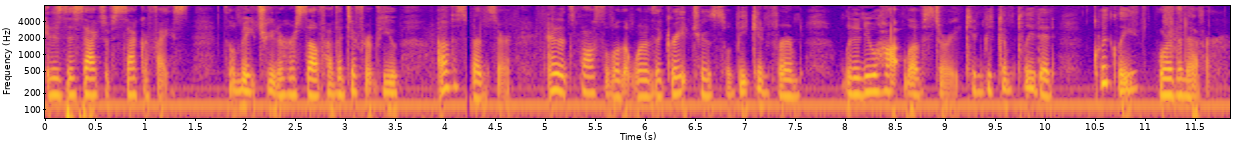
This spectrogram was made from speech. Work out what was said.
It is this act of sacrifice that will make Trina herself have a different view of Spencer, and it's possible that one of the great truths will be confirmed when a new hot love story can be completed quickly more than ever.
